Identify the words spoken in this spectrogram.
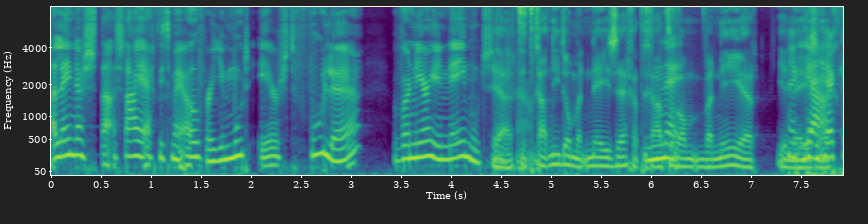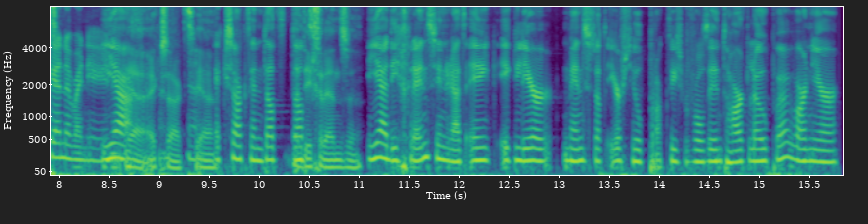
Alleen daar sta, sta je echt iets mee over. Je moet eerst voelen wanneer je nee moet Ja, zeggen. het, het gaat niet om het nee zeggen. Het gaat Nee. erom wanneer je nee ja, zegt. herkennen wanneer je Ja. nee Ja, zegt. exact. Ja. Ja. Exact. En dat, En dat die grenzen. Ja, die grens inderdaad. En ik, ik leer mensen dat eerst heel praktisch, bijvoorbeeld in het hardlopen. Wanneer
